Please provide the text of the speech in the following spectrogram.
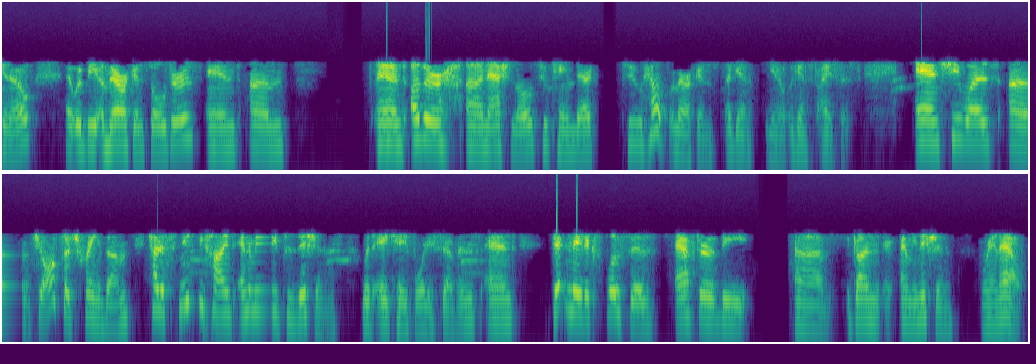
You know, it would be American soldiers and um and other uh, nationals who came there to help Americans against you know against ISIS. And she was uh, she also trained them how to sneak behind enemy positions with AK-47s and detonate explosives after the um, gun ammunition ran out.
